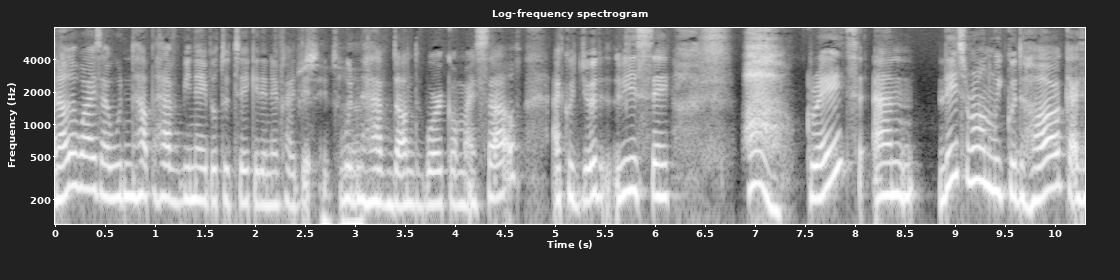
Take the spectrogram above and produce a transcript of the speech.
And otherwise, I wouldn't have, have been able to take it in if I did, wouldn't have done the work on myself. I could really say, oh, great. And later on, we could hug. I,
